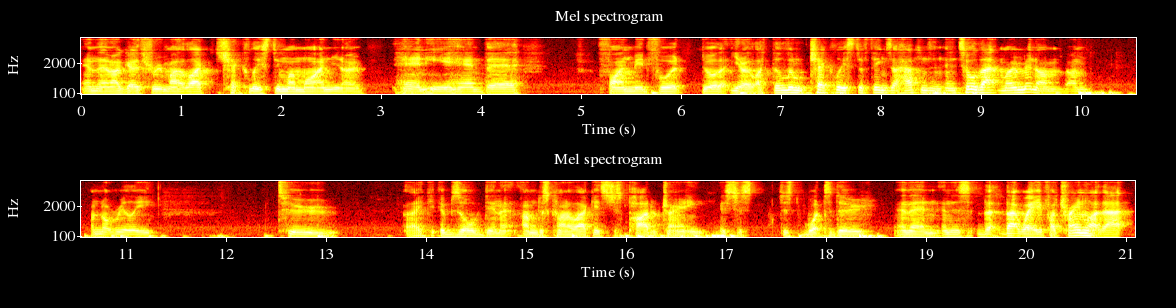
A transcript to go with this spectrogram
and then I go through my like checklist in my mind, you know, hand here, hand there, find midfoot, do all that, you know, like the little checklist of things that happens and until that moment I'm I'm I'm not really too like absorbed in it. I'm just kind of like it's just part of training. It's just just what to do, and then and this that, that way, if I train like that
